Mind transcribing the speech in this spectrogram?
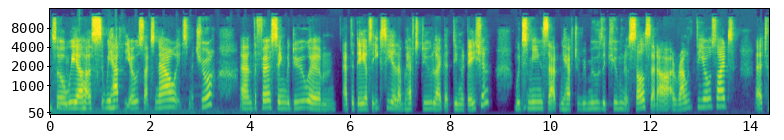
So we are we have the oocytes now; it's mature, and the first thing we do um, at the day of the ICSI that we have to do like a denudation, which mm-hmm. means that we have to remove the cumulus cells that are around the oocytes uh, to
